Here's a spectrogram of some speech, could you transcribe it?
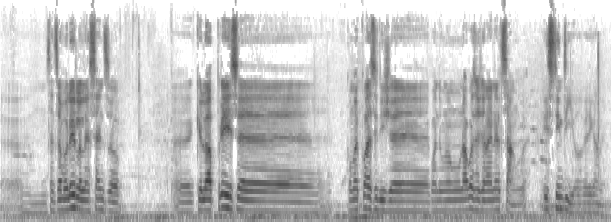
eh, senza volerlo nel senso eh, che l'ho apprese come qua si dice quando una, cosa ce l'hai nel sangue, istintivo praticamente.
